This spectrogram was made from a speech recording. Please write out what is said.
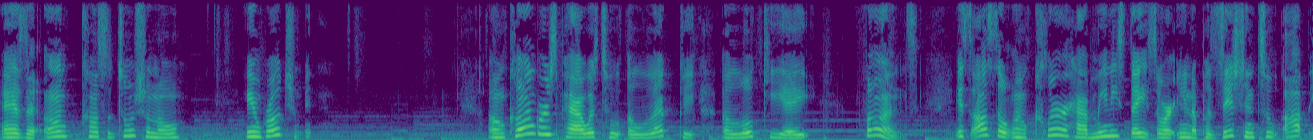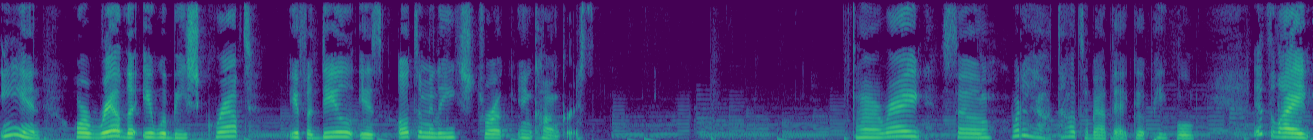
as an unconstitutional encroachment on Congress' powers to allocate funds. It's also unclear how many states are in a position to opt in, or rather, it would be scrapped if a deal is ultimately struck in Congress. All right, so what are y'all thoughts about that, good people? It's like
